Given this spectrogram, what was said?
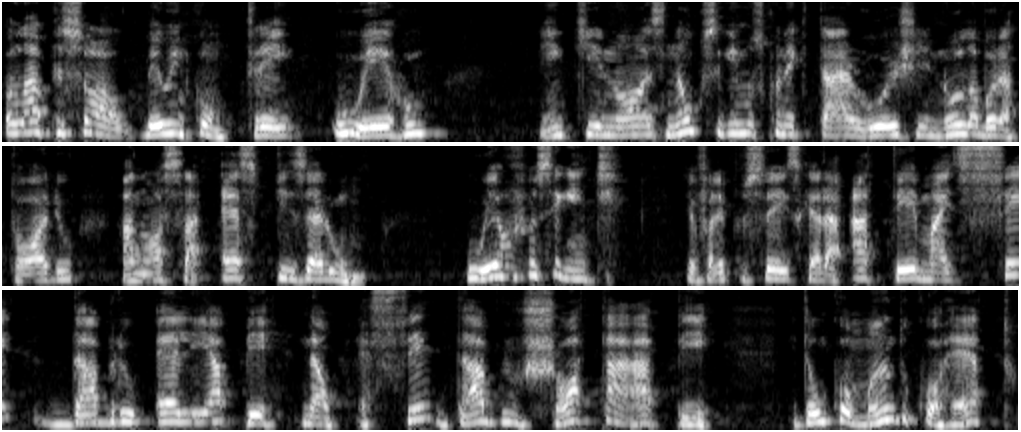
Olá pessoal, eu encontrei o erro em que nós não conseguimos conectar hoje no laboratório a nossa ESP01. O erro foi o seguinte, eu falei para vocês que era AT mais CWLAP. Não, é CWJAP. Então o comando correto,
